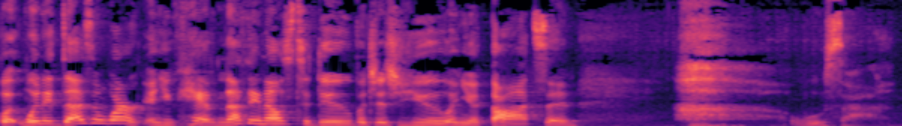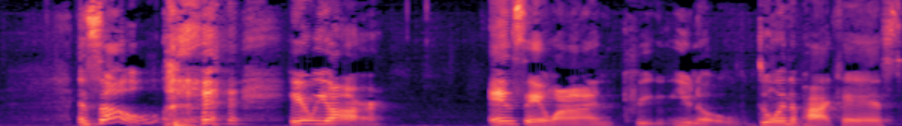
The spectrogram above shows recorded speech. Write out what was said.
but when it doesn't work and you have nothing else to do but just you and your thoughts and woosah. And so here we are in San Juan, you know, doing the podcast.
